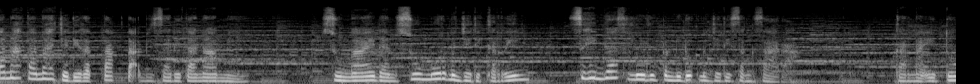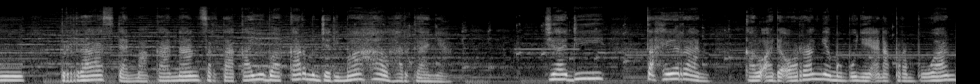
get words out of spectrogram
tanah-tanah jadi retak tak bisa ditanami. Sungai dan sumur menjadi kering sehingga seluruh penduduk menjadi sengsara. Karena itu, beras dan makanan serta kayu bakar menjadi mahal harganya. Jadi, tak heran kalau ada orang yang mempunyai anak perempuan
